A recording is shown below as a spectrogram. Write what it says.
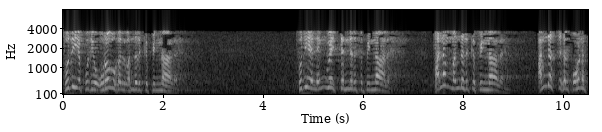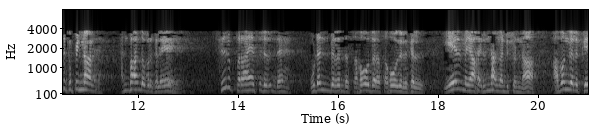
புதிய புதிய உறவுகள் வந்ததுக்கு பின்னால புதிய லாங்குவேஜ் செஞ்சதுக்கு பின்னால பணம் வந்ததுக்கு பின்னால அந்தஸ்துகள் போனதுக்கு பின்னால அன்பார்ந்தவர்களே சிறு பிராயத்தில் இருந்த உடன் பிறந்த சகோதர சகோதரர்கள் ஏழ்மையாக இருந்தாங்கன்னு சொன்னா அவங்களுக்கு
